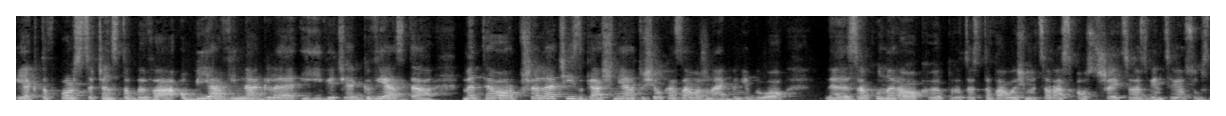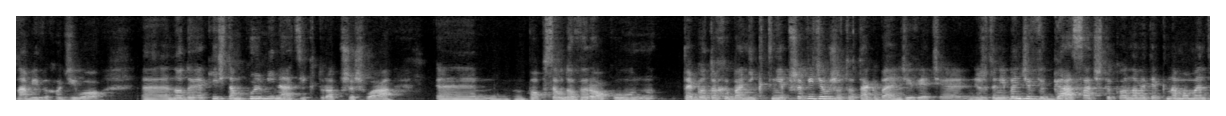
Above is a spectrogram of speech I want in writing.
jak to w Polsce często bywa, objawi nagle i wiecie, jak gwiazda, meteor przeleci, zgaśnie, a tu się okazało, że no jakby nie było e, z roku na rok protestowałyśmy coraz ostrzej, coraz więcej osób z nami wychodziło, e, no do jakiejś tam kulminacji, która przyszła e, po pseudowyroku. Tego to chyba nikt nie przewidział, że to tak będzie, wiecie, że to nie będzie wygasać, tylko nawet jak na moment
